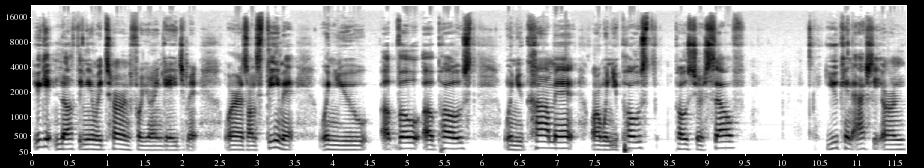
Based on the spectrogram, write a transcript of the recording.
you get nothing in return for your engagement. Whereas on Steemit, when you upvote a post, when you comment, or when you post post yourself, you can actually earn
